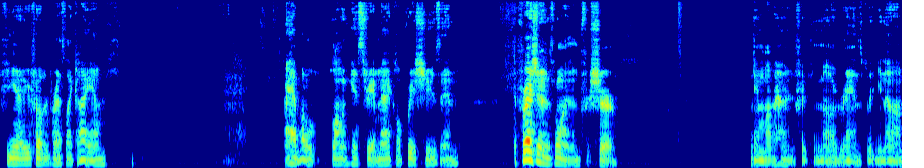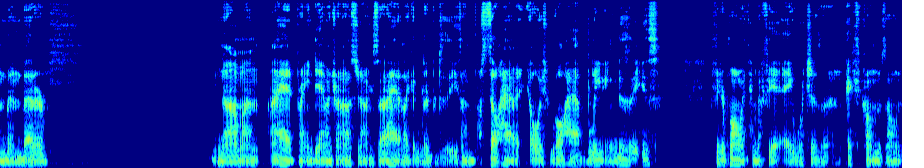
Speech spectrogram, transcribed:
If you know you're feeling depressed like I am, I have a long history of medical issues, and depression is one of them for sure. I am on 150 milligrams, but you know I'm doing better. You know, I'm on, I had brain damage when I was young, so I had like a liver disease. I still have it. Always will have bleeding disease. If you're born with hemophilia A, which is an X chromosome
